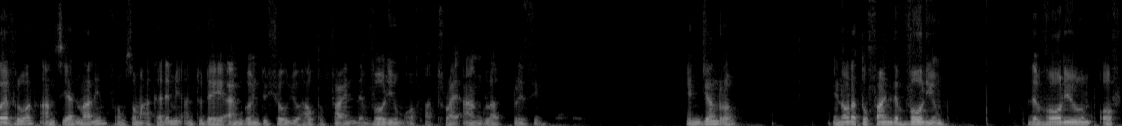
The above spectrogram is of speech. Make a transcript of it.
everyone, I'm Siyad Maalim from Soma Academy and today I'm going to show you how to find the volume of a triangular prism. In general, in order to find the volume, the volume of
